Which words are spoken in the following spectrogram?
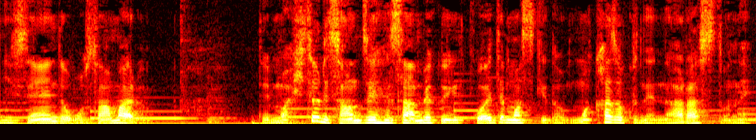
2000円で収まる。でまあ1人3300円超えてますけど、まあ、家族で鳴らすとね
